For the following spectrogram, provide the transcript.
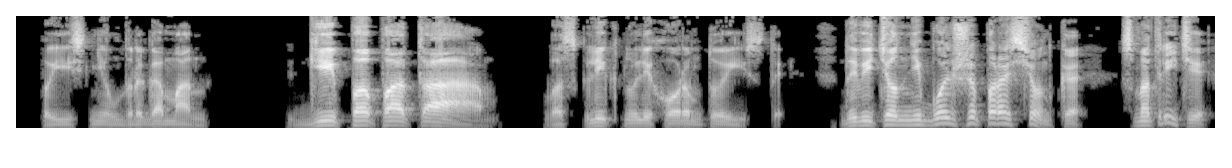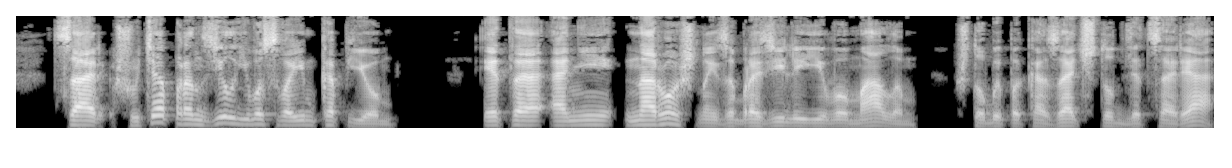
— пояснил Драгоман. — Гипопотам! — воскликнули хором туристы. — Да ведь он не больше поросенка, Смотрите, царь, шутя, пронзил его своим копьем. Это они нарочно изобразили его малым, чтобы показать, что для царя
